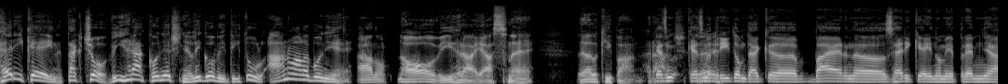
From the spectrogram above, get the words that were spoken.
Harry Kane, tak čo, vyhrá konečne ligový titul? Áno alebo nie? Áno. No, vyhrá, jasné. Veľký pán hráč. Keď sme, keď sme pri tom, tak eh, Bayern eh, s Harry Kaneom je pre mňa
